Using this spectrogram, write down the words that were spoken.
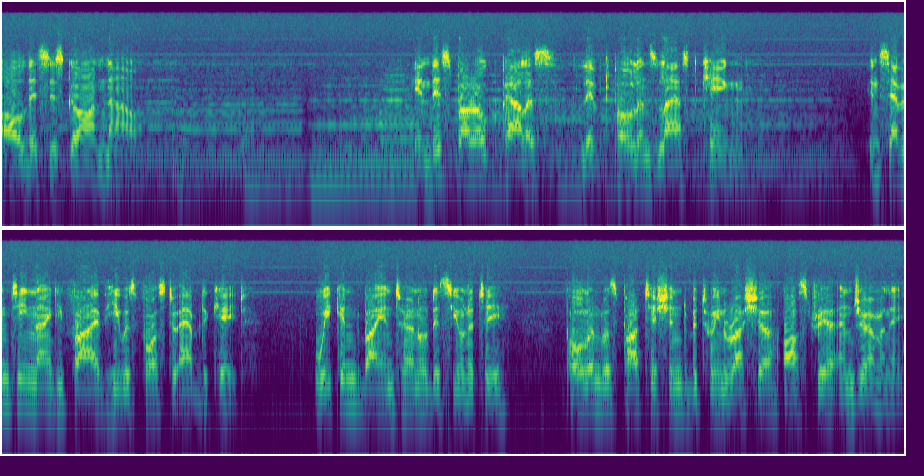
All this is gone now. In this Baroque palace lived Poland's last king. In 1795, he was forced to abdicate. Weakened by internal disunity, Poland was partitioned between Russia, Austria, and Germany.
